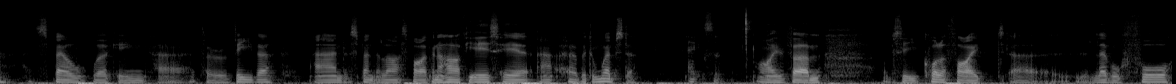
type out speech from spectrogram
Mm. A spell working uh, for Aviva, and have spent the last five and a half years here at Herbert and Webster. Excellent. I've um, obviously qualified uh, level four.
